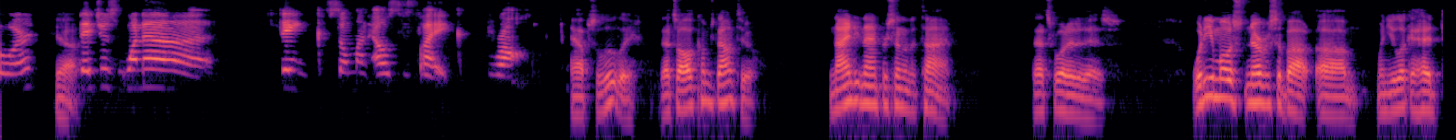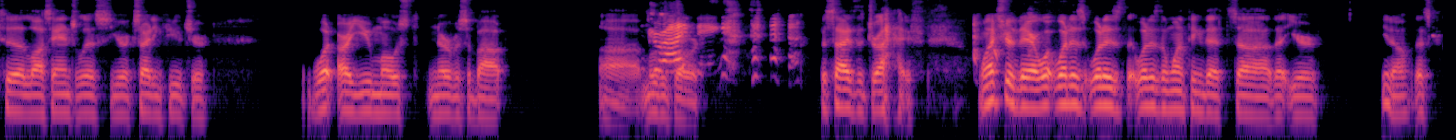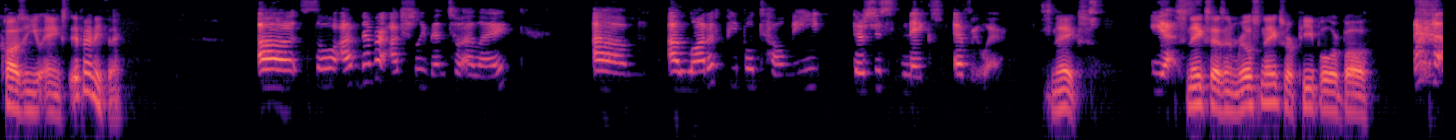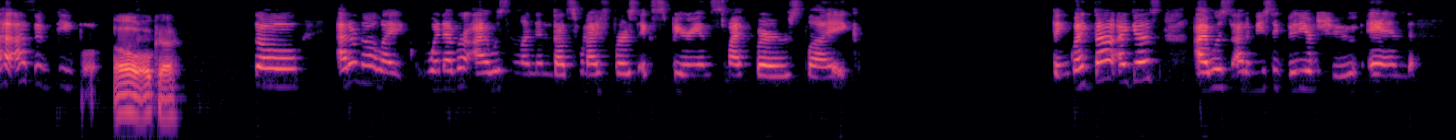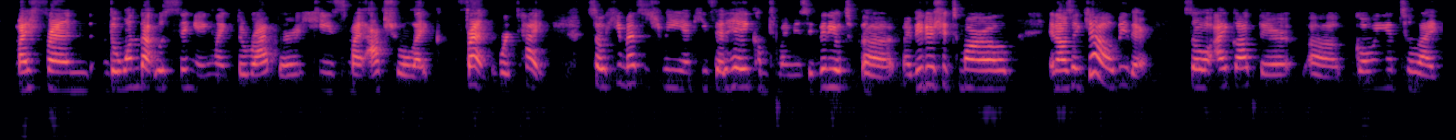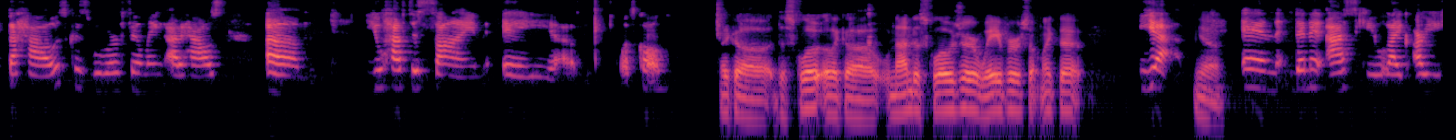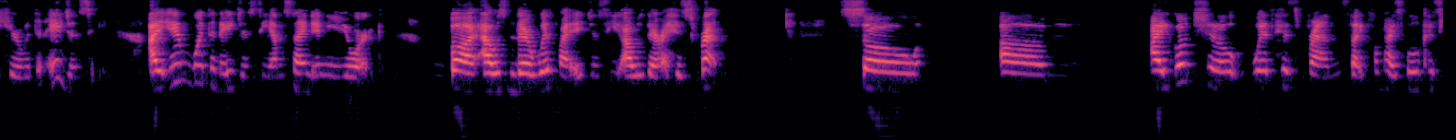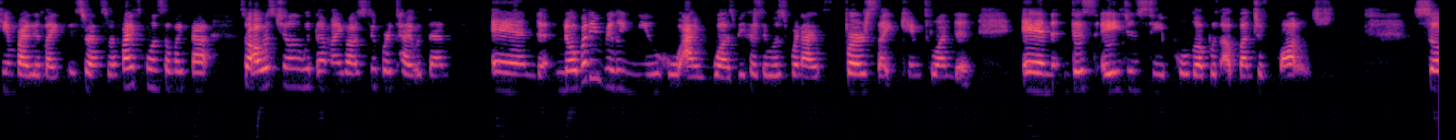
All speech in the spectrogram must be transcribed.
Yeah, They just want to think someone else is like wrong. absolutely. That's all it comes down to. Ninety-nine percent of the time, that's what it is. What are you most nervous about um, when you look ahead to Los Angeles, your exciting future? What are you most nervous about uh, moving Driving. forward? Besides the drive, once you're there, what what is what is the, what is the one thing that's uh, that you're, you know, that's causing you angst, if anything? Uh, so I've never actually been to LA. Um, a lot of people tell me there's just snakes everywhere. Snakes, Yes. snakes, as in real snakes, or people, or both? As in people. Oh, okay. So I don't know, like whenever I was in London, that's when I first experienced my first like thing like that. I guess I was at a music video shoot, and my friend, the one that was singing, like the rapper, he's my actual like friend. We're tight. So he messaged me and he said, "Hey, come to my music video, t- uh, my video shoot tomorrow." And I was like, "Yeah, I'll be there." So I got there, uh, going into like the house because we were filming at a house. Um, you have to sign a um, what's called Like a disclose, like a non-disclosure waiver, or something like that. yeah Yeah. and then it asks you like are you here with an agency i am with an agency. I'm signed in new york. But i wasn't there with my agency. I was there at his friend. So um i go chill with his friends like from high school because he invited like his friends from high school and stuff like that. So i was chilling with them. I got super tight with them. And nobody really knew who I was because it was when I first like came to London. And this agency pulled up with a bunch of models. So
